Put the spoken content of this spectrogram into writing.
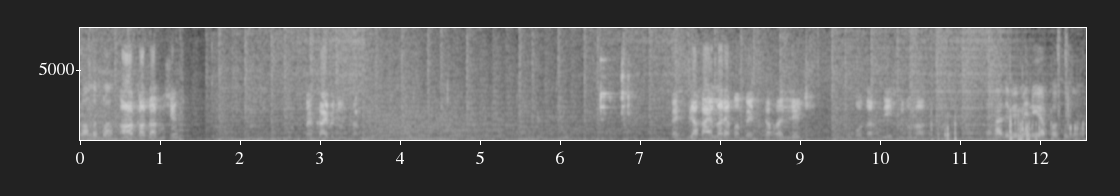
Kazandık lan. Aa kazanmışız. Ben kaybediyorum sanırım. Ben silah ayarları yapmam. Ben silahlar leş. Onları değiştirmem lazım. E hadi bir menü yap bak o zaman.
